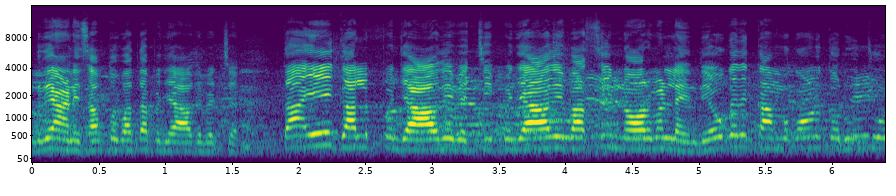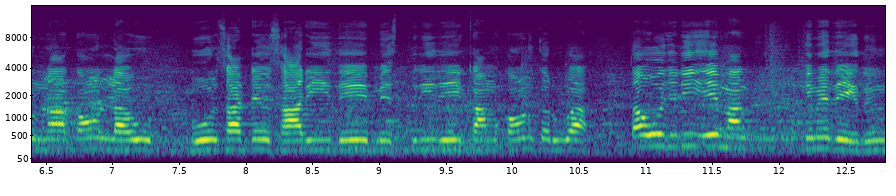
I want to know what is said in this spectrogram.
ਲੁਧਿਆਣੇ ਸਭ ਤੋਂ ਵੱਧ ਆ ਪੰਜਾਬ ਦੇ ਵਿੱਚ। ਤਾਂ ਇਹ ਗੱਲ ਪੰਜਾਬ ਦੇ ਵਿੱਚ ਹੀ, ਪੰਜਾਬ ਦੇ ਵਾਸੀ ਨਾਰਮਲ ਲੈਂਦੇ ਆ, ਉਹ ਕਹਿੰਦੇ ਕੰਮ ਕੌਣ ਕਰੂ, ਝੋਨਾ ਕੌਣ ਲਾਊ, ਹੋਰ ਸਾਡੇ ਉਸਾਰੀ ਦੇ, ਮਿਸਤਰੀ ਦੇ ਕੰਮ ਕੌਣ ਕਰੂਗਾ? ਤਾਂ ਉਹ ਜਿਹੜੀ ਇਹ ਮੰਗ ਕਿਵੇਂ ਦੇਖਦੇ ਹੋ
